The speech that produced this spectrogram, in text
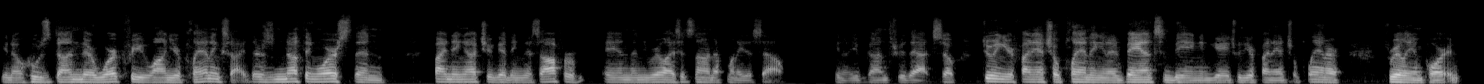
you know, who's done their work for you on your planning side. There's nothing worse than finding out you're getting this offer and then you realize it's not enough money to sell you know you've gone through that so doing your financial planning in advance and being engaged with your financial planner is really important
